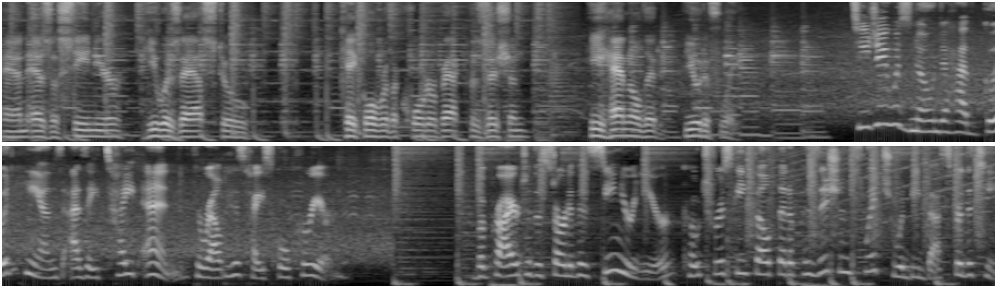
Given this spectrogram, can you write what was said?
And as a senior, he was asked to take over the quarterback position. He handled it beautifully. TJ was known to have good hands as a tight end throughout his high school career. But prior to the start of his senior year, Coach Frisky felt that a position switch would be best for the team.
